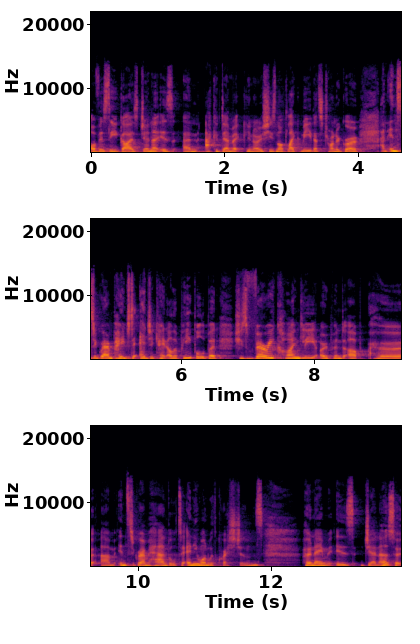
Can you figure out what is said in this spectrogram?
obviously, guys, Jenna is an academic. You know, she's not like me that's trying to grow an Instagram page to educate other people, but she's very kindly opened up her um, Instagram handle to anyone with questions. Her name is Jenna. So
